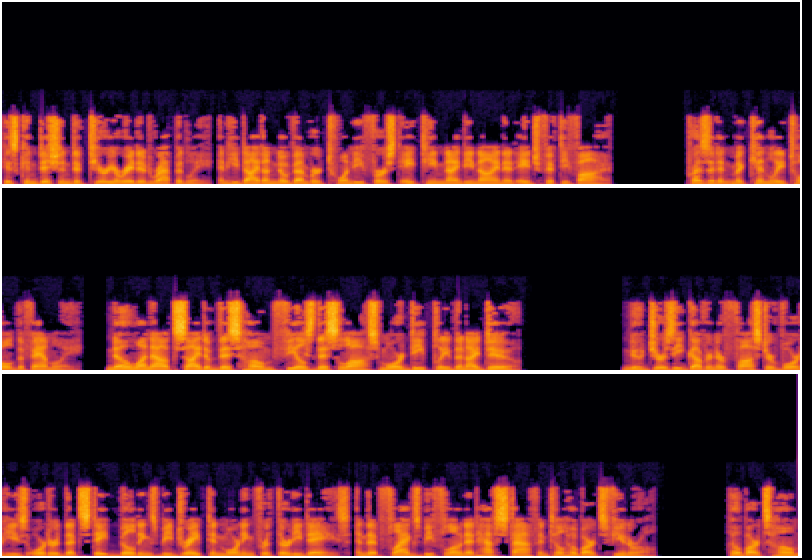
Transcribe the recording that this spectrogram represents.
His condition deteriorated rapidly, and he died on November 21, 1899 at age 55. President McKinley told the family, "...no one outside of this home feels this loss more deeply than I do." New Jersey Governor Foster Voorhees ordered that state buildings be draped in mourning for 30 days, and that flags be flown at half-staff until Hobart's funeral. Hobart's home,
